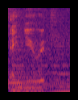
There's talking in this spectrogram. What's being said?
I knew it.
